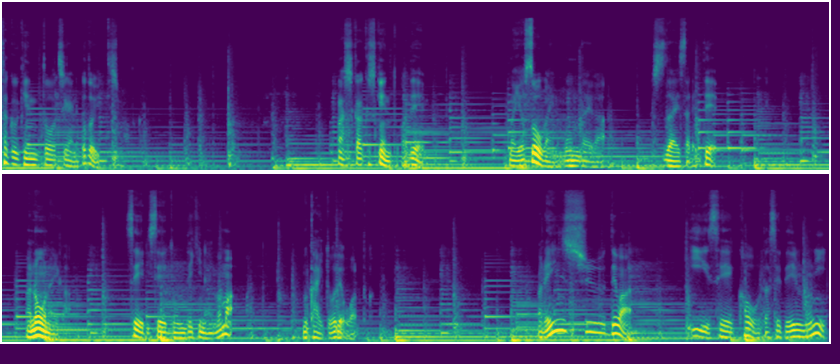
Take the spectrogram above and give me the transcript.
全く見当違いのことを言ってしまうとか、まあ、資格試験とかでまあ、予想外の問題が出題されて、まあ、脳内が整理整頓できないまま無回答で終わるとか、まあ、練習ではいい成果を出せているのに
